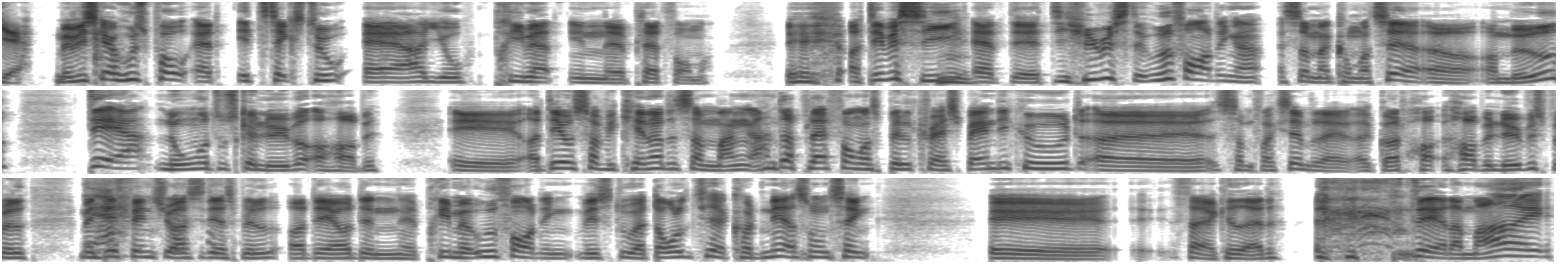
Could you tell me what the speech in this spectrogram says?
Ja, men vi skal huske på, at It Takes Two er jo primært en uh, platformer. Øh, og det vil sige, mm. At uh, de hyppigste udfordringer, som man kommer til at, at møde, det er nogle, hvor du skal løbe og hoppe. Øh, og det er jo så, vi kender det som mange andre platformerspil, Crash Bandicoot, øh, som for eksempel er et godt ho- hoppe-løbespil. Men ja. Ja. det findes jo også i det her spil, og det er jo den øh, primære udfordring. Hvis du er dårlig til at koordinere sådan nogle ting, øh, så er jeg ked af det. det er der meget af.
